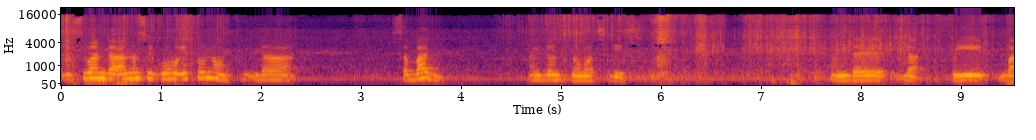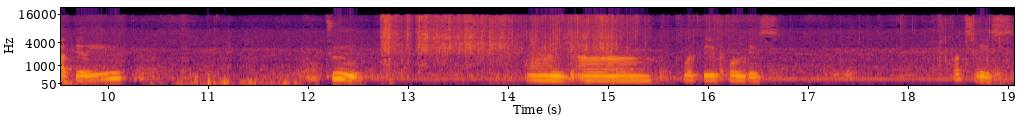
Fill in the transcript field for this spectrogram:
This one the ano siguro ito no? The sabad. I don't know what's this. And the, the free battery. Two and uh, what do you call this? What's this?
